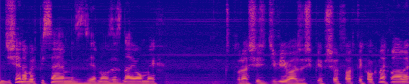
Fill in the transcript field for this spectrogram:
Dzisiaj nawet pisałem z jedną ze znajomych, która się zdziwiła, że śpię przy otwartych oknach, no ale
